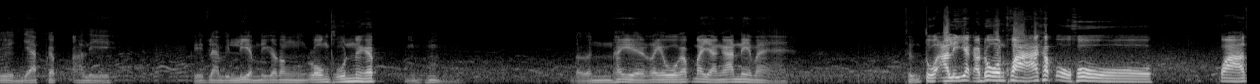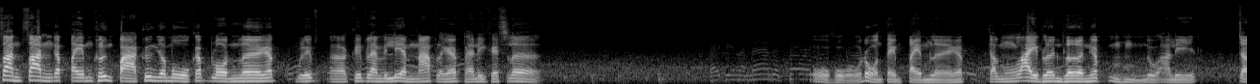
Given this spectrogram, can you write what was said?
ยืนแยบครับอาลีคลิฟแลนด์วิลเลียมนี่ก็ต้องลงทุนนะครับเดินให้เร็วครับไม่อย่างนั้นนี่แหมถึงตัวอาลีอยากโดนขวาครับ โอ้โห ขวาสั้นๆครับเต็มครึ่งปากครึ่งจมูกครับหล่นเลยครับคลิปเอ่อคลิปแลนวิลเลียมนับเลยครับแพรรี่เคสเลอร์โอ้โห โดนเต็มๆเลยครับกำลังไล่เพลินๆครับดูอาลีจะ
